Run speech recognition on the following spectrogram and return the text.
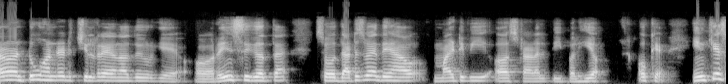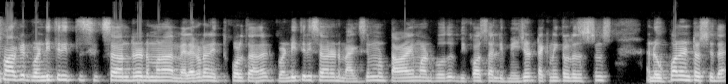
ಅರೌಂಡ್ ಟೂ ಹಂಡ್ರೆಡ್ ಚಿಲ್ಡ್ರೆ ಅನ್ನೋದು ಇವ್ರಿಗೆ ರೇಂಜ್ ಸಿಗುತ್ತೆ. So that is why they have might be a straddle people here okay in case market twenty three six hundred ಮೇಲೆಗಡೆ ನಿಂತ್ಕೊಳ್ತಾ ಅಂದ್ರೆ twenty three seven hundred maximum try ಮಾಡಬಹುದು ಬಿಕಾಸ್ ಅಲ್ಲಿ major technical resistance and open interest ಇದೆ.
